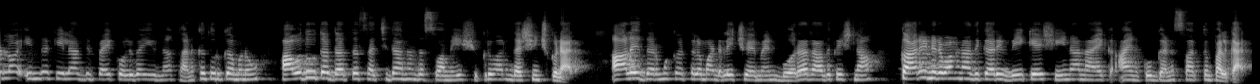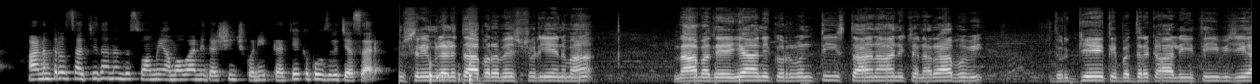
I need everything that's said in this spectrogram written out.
విజయవాడలో ఇంద్రకీలాద్రిపై కొలువై ఉన్న కనకదుర్గమ్మను అవధూత దత్త సచ్చిదానంద స్వామి శుక్రవారం దర్శించుకున్నారు. ఆలయ ధర్మకర్తల మండలి చైర్మన్ బొర్రా రాధాకృష్ణ కార్యనిర్వహణాధికారి వికే షీనా నాయక్ ఆయనకు ఘనస్వాగతం పలికారు. అనంతరం సచ్చిదానంద స్వామి అమ్మవారిని దర్శించుకుని ప్రత్యేక పూజలు చేశారు. శ్రీ లలితా పరమేశ్వర్యే నమ. నామధేయాని కుర్వంతి స్థానాని చ నరాభువి. దుర్గేతి భద్రకాళీతి విజయ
